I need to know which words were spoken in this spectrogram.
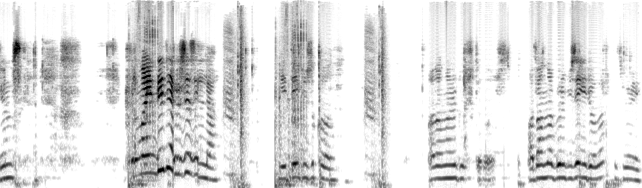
Canım Kırmayın dedi. Kıracağız illa. 7'ye gözlük alalım. Adamlara gözlük alırız. Adamlar böyle bize geliyorlar. Biz böyle.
